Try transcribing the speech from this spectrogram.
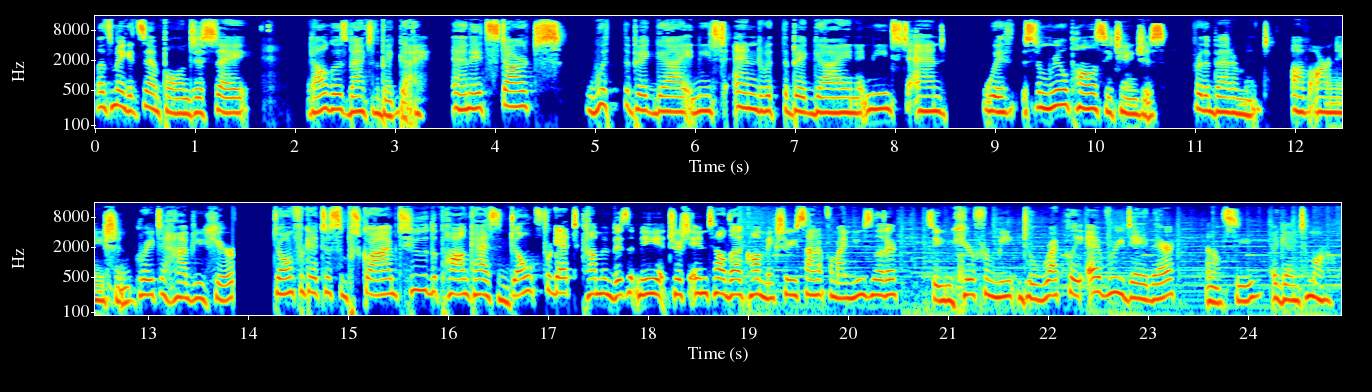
let's make it simple and just say it all goes back to the big guy and it starts with the big guy. It needs to end with the big guy and it needs to end with some real policy changes for the betterment of our nation. Great to have you here. Don't forget to subscribe to the podcast. Don't forget to come and visit me at trishintel.com. Make sure you sign up for my newsletter so you hear from me directly every day there. And I'll see you again tomorrow.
